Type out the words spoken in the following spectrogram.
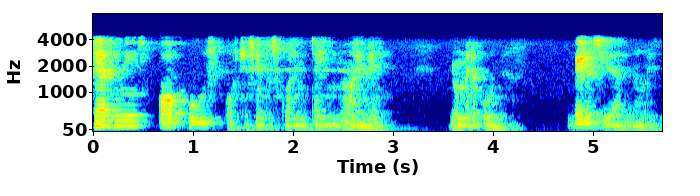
Cernis Opus 849, número 1, velocidad 90.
